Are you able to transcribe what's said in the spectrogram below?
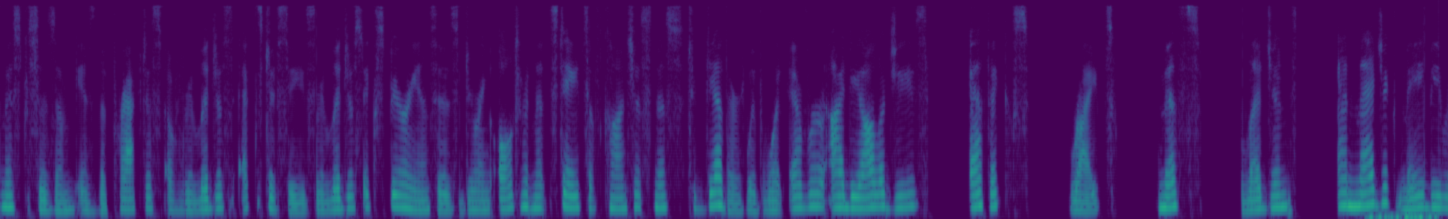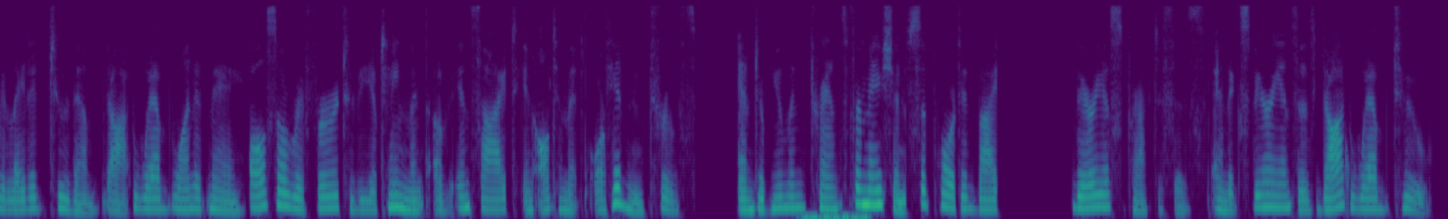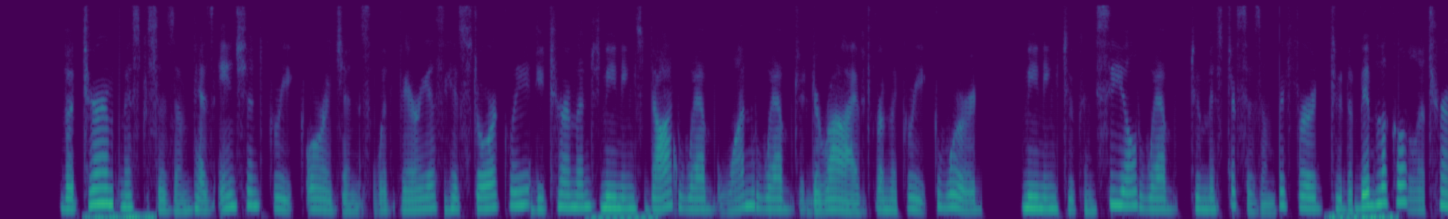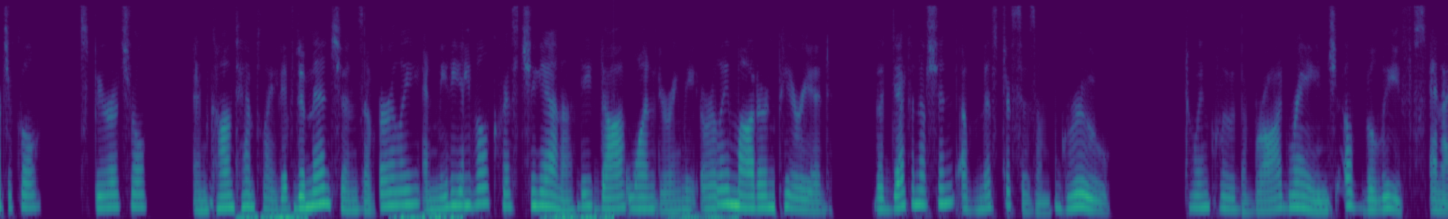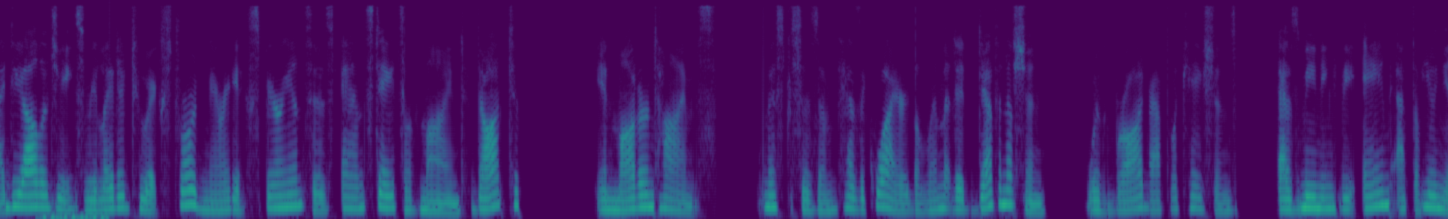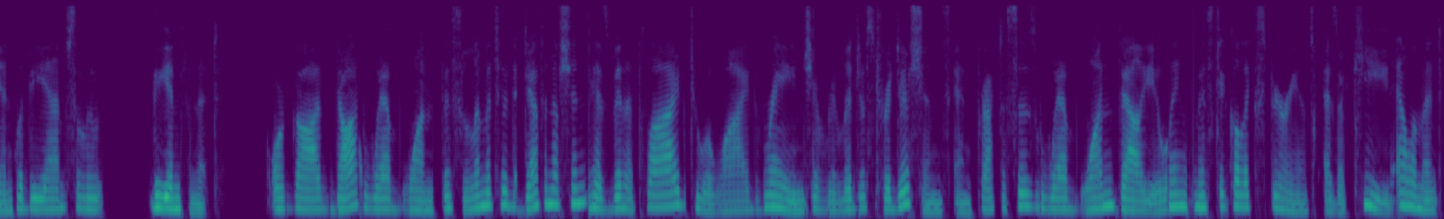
Mysticism is the practice of religious ecstasies religious experiences during alternate states of consciousness together with whatever ideologies, ethics, rites, myths, legends, and magic may be related to them. Web 1 It may also refer to the attainment of insight in ultimate or hidden truths, and to human transformation supported by various practices and experiences. Web 2 the term mysticism has ancient Greek origins with various historically determined meanings. Web 1 Webbed derived from the Greek word, meaning to conceal web to mysticism referred to the biblical liturgical, spiritual, and contemplative dimensions of early and medieval Christianity. 1 During the early modern period, the definition of mysticism grew to include a broad range of beliefs and ideologies related to extraordinary experiences and states of mind. In modern times, mysticism has acquired a limited definition, with broad applications, as meaning the aim at the union with the Absolute, the Infinite, or God. Web 1 This limited definition has been applied to a wide range of religious traditions and practices. Web 1 Valuing mystical experience as a key element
